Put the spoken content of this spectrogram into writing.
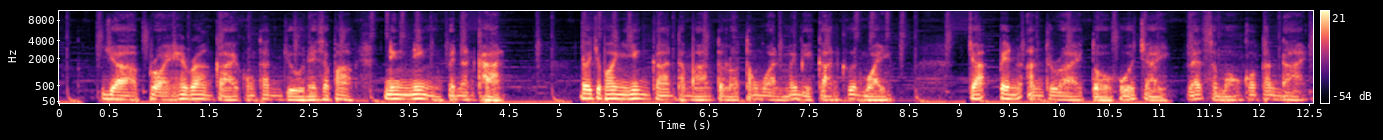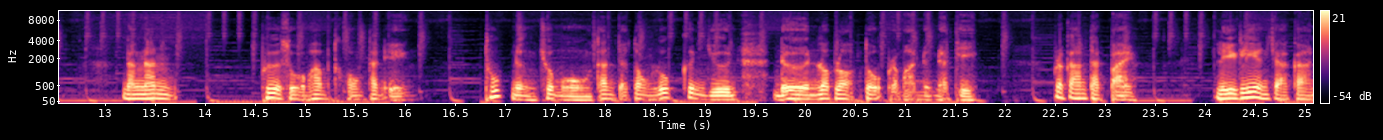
4 อย่าปล่อยให้ร่างกายของท่านอยู่ในสภาพนิ่ง ๆ เป็นอันขาด โดยเฉพาะยิ่งการทำงานตลอดทั้งวันไม่มีการเคลื่อนไหว จะเป็นอันตรายต่อหัวใจและสมองของท่านได้ ดังนั้นเพื่อสุขภาพของท่านเอง ทุกหนึ่งชั่วโมง ท่านจะต้องลุกขึ้นยืน เดินรอบๆโต๊ะประมาณหนึ่งนาที ประการถัดไปหลีกเลี่ยงจากการ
